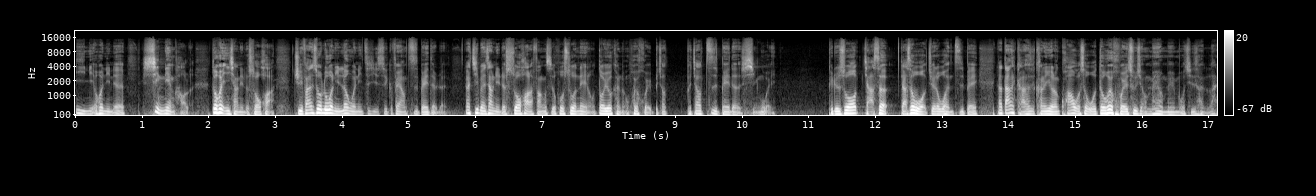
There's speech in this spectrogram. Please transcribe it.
意念或你的信念好了，都会影响你的说话。举凡说，如果你认为你自己是一个非常自卑的人，那基本上你的说话的方式或说的内容都有可能会回比较比较自卑的行为。比如说，假设假设我觉得我很自卑，那当卡可能有人夸我的时候，我都会回出去。哦，没有没有，我其实很烂。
